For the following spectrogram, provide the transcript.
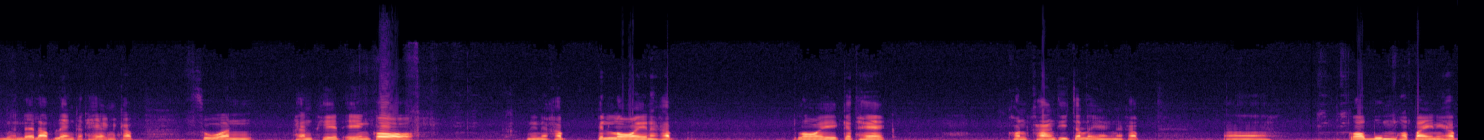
เหมือนได้รับแรงกระแทกนะครับ ส่วนแผ่นเพจเองก็ นี่นะครับ เป็นรอยนะครับ รอยกระแทกค่อนข้างที่จะแรงนะครับก็บุ๋มเข้าไปนะครับ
